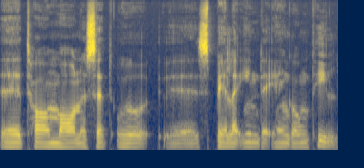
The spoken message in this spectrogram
eh, ta manuset och eh, spela in det en gång till.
